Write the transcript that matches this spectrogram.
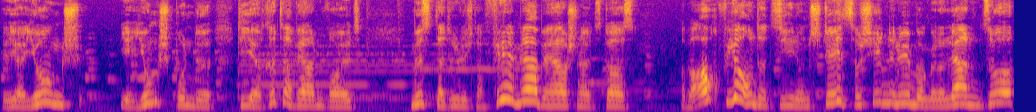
Ihr, Jungs, ihr Jungspunde, die ihr Ritter werden wollt, müsst natürlich noch viel mehr beherrschen als das. Aber auch wir unterziehen uns stets verschiedene Übungen und lernen so,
